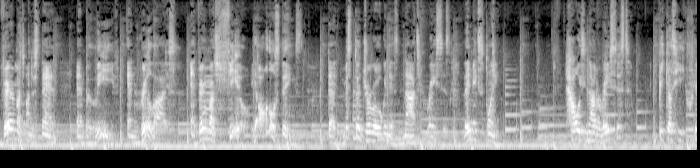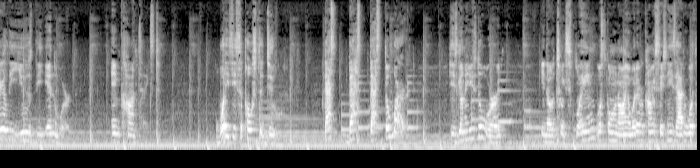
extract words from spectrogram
very much understand and believe and realize and very much feel yeah, all those things that Mr. Joe Rogan is not racist. Let me explain. How is he not a racist? Because he clearly used the N word in context. What is he supposed to do? That's that's that's the word. He's gonna use the word, you know, to explain what's going on in whatever conversation he's having with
